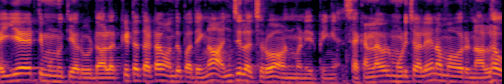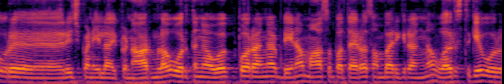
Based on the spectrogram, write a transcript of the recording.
ஐயாயிரத்தி முந்நூற்றி அறுபது டாலர். கிட்டத்தட்ட வந்து பார்த்தீங்கன்னா அஞ்சு லட்ச ரூபா ஏர்ன் பண்ணியிருப்பீங்க. செகண்ட் லெவல் முடிச்சாலே நம்ம ஒரு நல்ல ஒரு ரீச் பண்ணிடலாம். இப்போ நார்மலாக ஒருத்தங்க ஒர்க் போகிறாங்க அப்படின்னா மாதம் பத்தாயிரரூவா சம்பாதிக்கிறாங்கன்னா வருஷத்துக்கே ஒரு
